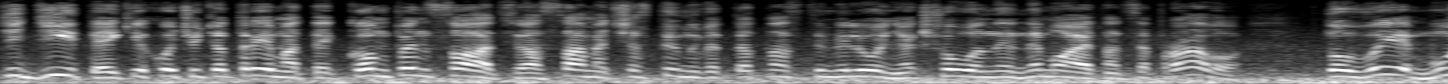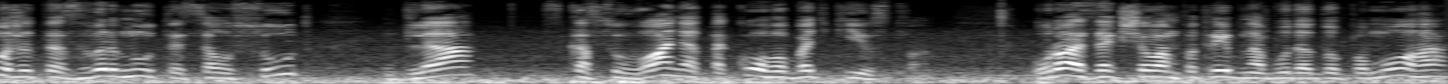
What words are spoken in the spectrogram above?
ті діти, які хочуть отримати компенсацію, а саме частину від 15 мільйонів, якщо вони не мають на це право, то ви можете звернутися у суд для скасування такого батьківства. У разі, якщо вам потрібна буде допомога,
